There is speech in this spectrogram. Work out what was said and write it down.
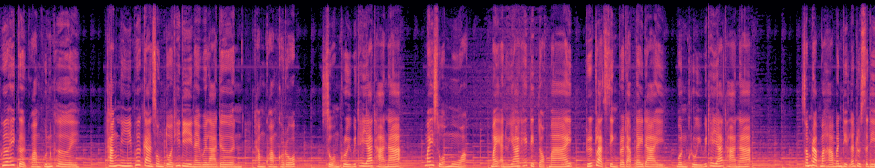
เพื่อให้เกิดความคุ้นเคย ทั้งนี้เพื่อการทรงตัวที่ดีในเวลาเดินทำความเคารพ สวมคลุยวิทยาฐานะ ไม่สวมหมวก ไม่อนุญาตให้ติดดอกไม้ หรือกลัดสิ่งประดับใด ๆ บนคลุยวิทยาฐานะสำหรับมหาบัณฑิตและดุษฎี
